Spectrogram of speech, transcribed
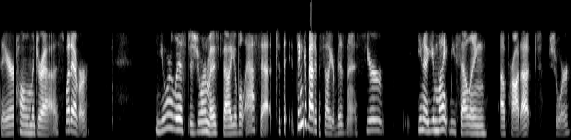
their home address, whatever. Your list is your most valuable asset. To th- think about it and sell your business. You're, you know, you might be selling a product, sure,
